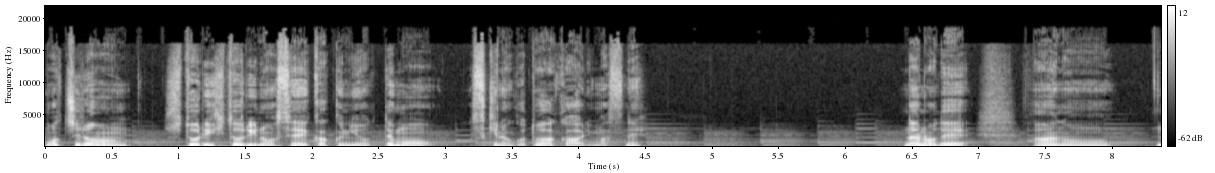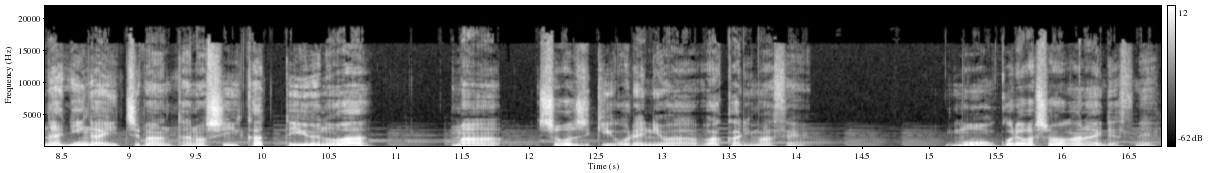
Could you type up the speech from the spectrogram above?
もちろん一人一人の性格によっても好きなことは変わりますね。なのであの何が一番楽しいかっていうのはまあ正直俺には分かりません。もうこれはしょうがないですね。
